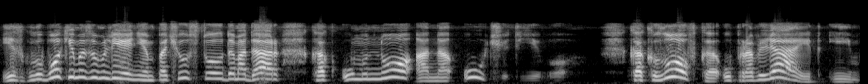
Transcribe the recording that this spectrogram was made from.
и с глубоким изумлением почувствовал Дамодар, как умно она учит его как ловко управляет им,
